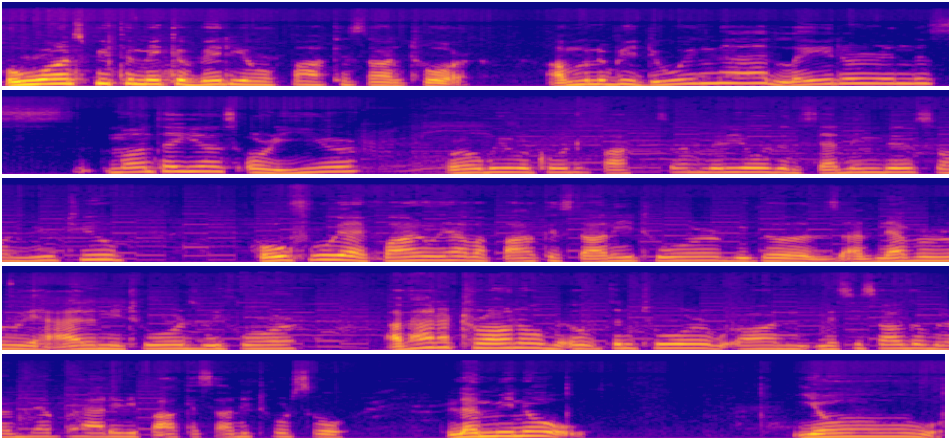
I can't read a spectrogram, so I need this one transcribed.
Who wants me to make a video of Pakistan tour? I'm gonna be doing that later in this month, I guess, or year, where I'll be recording Pakistan videos and sending this on YouTube. Hopefully, I finally have a Pakistani tour because I've never really had any tours before. I've had a Toronto Milton tour on Mississauga, but I've never had any Pakistani tour, so let me know. Yo!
